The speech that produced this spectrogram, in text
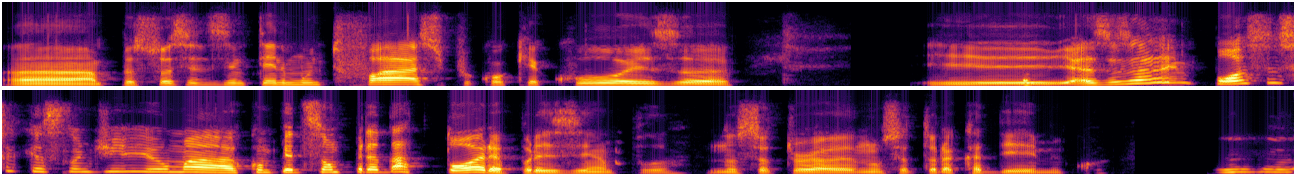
a pessoa se desentende muito fácil por qualquer coisa. E, às vezes é imposta essa questão de uma competição predatória, por exemplo, no setor, no setor acadêmico. Uhum.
